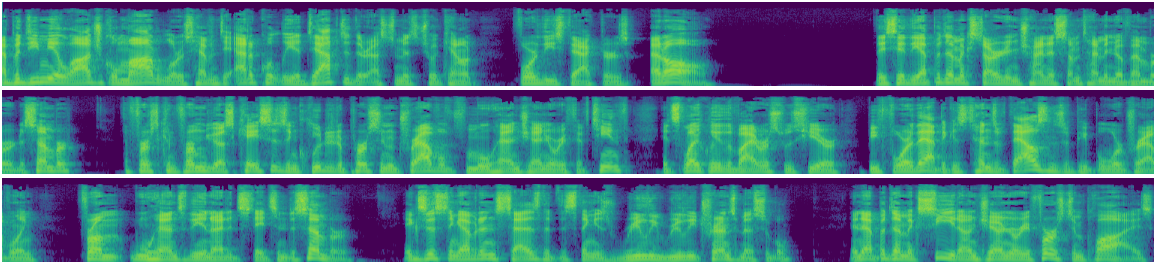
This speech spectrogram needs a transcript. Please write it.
Epidemiological modelers haven't adequately adapted their estimates to account for these factors at all. They say the epidemic started in China sometime in November or December. The first confirmed US cases included a person who traveled from Wuhan January 15th. It's likely the virus was here before that because tens of thousands of people were traveling from Wuhan to the United States in December. Existing evidence says that this thing is really, really transmissible. An epidemic seed on January 1st implies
